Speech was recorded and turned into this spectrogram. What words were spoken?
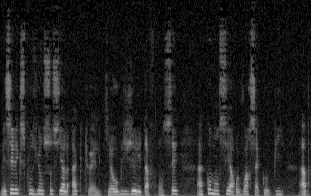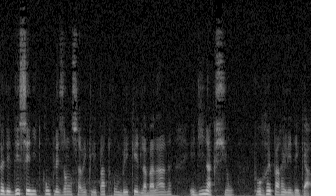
mais c'est l'explosion sociale actuelle qui a obligé l'État français à commencer à revoir sa copie après des décennies de complaisance avec les patrons béquets de la banane et d'inaction pour réparer les dégâts.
